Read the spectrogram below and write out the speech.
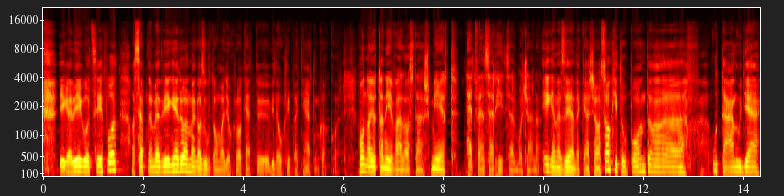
Igen, régóta szép volt. A szeptember végénről, meg az úton vagyokról kettő videoklippet nyertünk akkor. Honnan jött a névválasztás? Miért 70-szer, 7-szer, bocsánat? Igen, ez érdekes. A szakítópont a, után ugye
